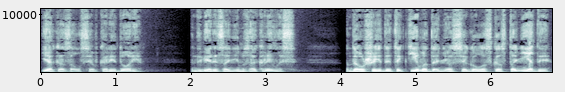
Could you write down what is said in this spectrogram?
и оказался в коридоре. Дверь за ним закрылась. До ушей детектива донесся голос Кастанеды,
